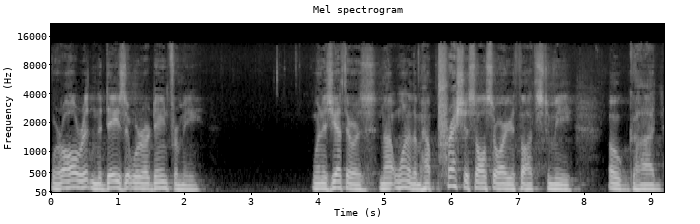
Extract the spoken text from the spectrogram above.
were all written the days that were ordained for me when as yet there was not one of them. How precious also are your thoughts to me, O God.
